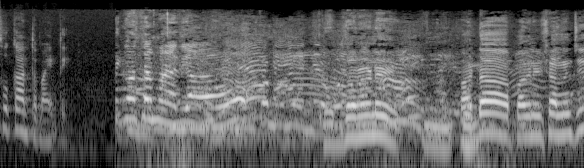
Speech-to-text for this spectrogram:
సుఖాంతమైంది. పడ్డ పది నిమిషాల నుంచి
